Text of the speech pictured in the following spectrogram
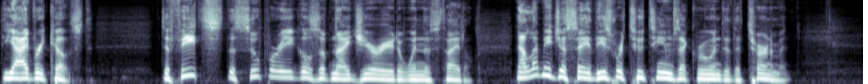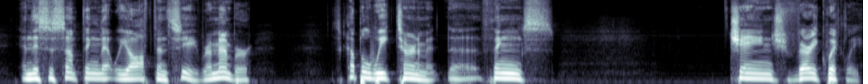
the Ivory Coast, defeats the Super Eagles of Nigeria to win this title. Now, let me just say these were two teams that grew into the tournament. And this is something that we often see. Remember, it's a couple week tournament. Uh, things change very quickly,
